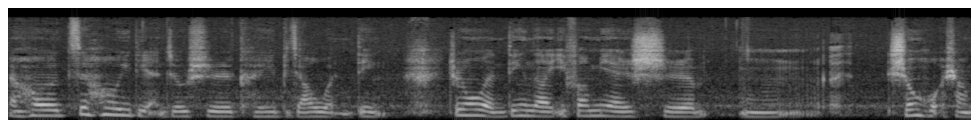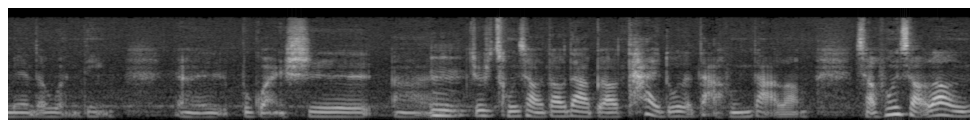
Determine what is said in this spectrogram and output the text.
然后最后一点就是可以比较稳定。这种稳定呢，一方面是嗯生活上面的稳定，嗯，不管是嗯，就是从小到大不要太多的大风大浪，小风小浪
